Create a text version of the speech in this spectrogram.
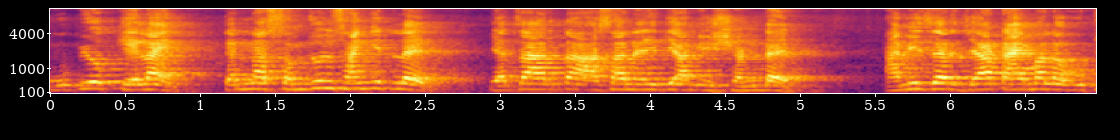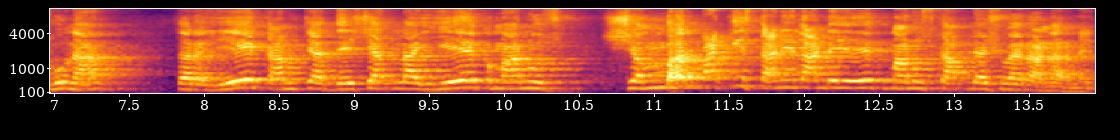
उपयोग केला आहे त्यांना समजून सांगितलं आहे याचा अर्थ असा नाही की आम्ही शंड आहे. आम्ही जर ज्या टायमाला उठू ना तर एक आमच्या देशातला एक माणूस शंभर पाकिस्तानी लांडे एक माणूस कापल्याशिवाय राहणार नाही.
